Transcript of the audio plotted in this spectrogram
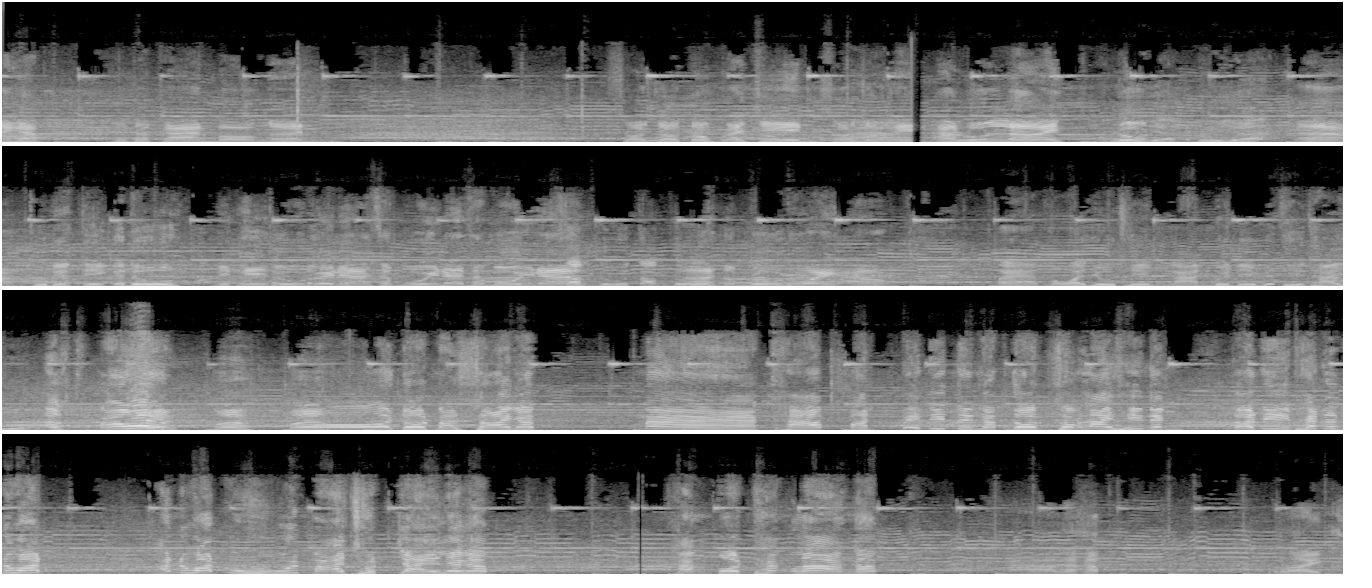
นะครับยุทธการบ่อเงินสจต้มปราจีนสจเอกอะลุ้นเลยดูลุ้นเยอะดูเยอะอ่าคุณนิติก็ดูนิติดูด้วยนะสมุยนะสมุยนะต้องดูต้องดูอ่าต้องดูด้วยเอ้าแม่เพราะว่าอยู่ทีมงานมือดีวิถีไทยอยู่ เอาโอ้โอ้ยยโอ้ยโอ้โอ้ยโดนหมัดซ้ายครับ แม่ขาปัดไปนิดนึงครับโดนสองไล่ทีหนึงตอนนี้เพชรอนุวัฒน์อนุวัฒน์โอ้โหมาชุดใหญ่เลยครับทั้งบนทั้งล่างครับเอาละครับรอยข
